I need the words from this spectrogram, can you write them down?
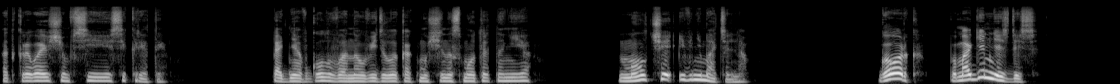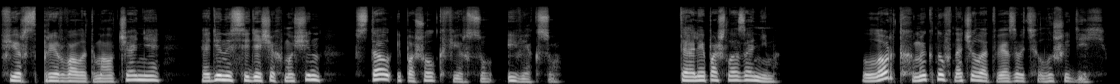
открывающим все ее секреты. Подняв голову, она увидела, как мужчина смотрит на нее, молча и внимательно. «Горг, помоги мне здесь!» Фирс прервал это молчание, и один из сидящих мужчин встал и пошел к Фирсу и Вексу. Талия пошла за ним. Лорд, хмыкнув, начал отвязывать лошадей.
